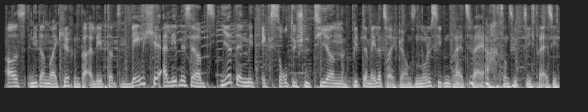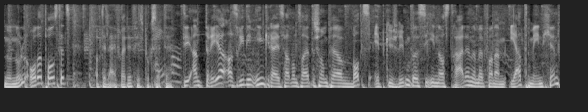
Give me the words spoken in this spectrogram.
Boah. aus Niederneukirchen da erlebt hat. Welche Erlebnisse habt ihr denn mit exotischen Tieren? Bitte meldet euch bei uns 0732 78 30 00 oder postet auf der Live-Radio Facebook-Seite. Die Andrea aus Ried im Innkreis hat uns heute schon per WhatsApp geschrieben, dass sie in Australien einmal von einem Erdmännchen,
